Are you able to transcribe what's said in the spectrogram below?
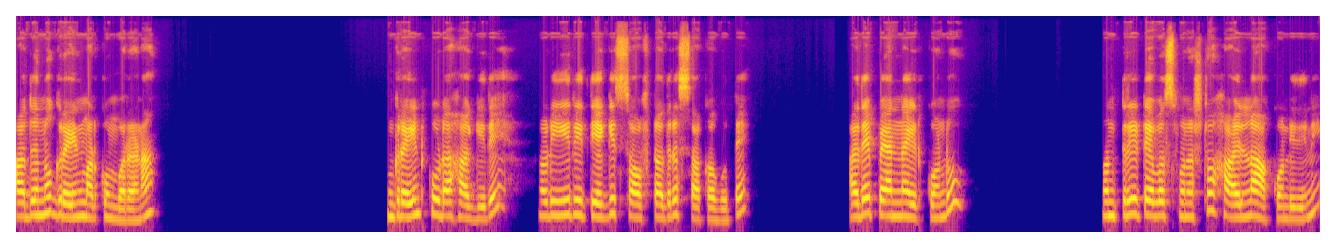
ಅದನ್ನು ಗ್ರೈಂಡ್ ಮಾಡ್ಕೊಂಡ್ ಬರೋಣ. ಗ್ರೈಂಡ್ ಕೂಡ ಆಗಿದೆ. ನೋಡಿ ಈ ರೀತಿಯಾಗಿ ಸಾಫ್ಟ್ ಆದ್ರೆ ಸಾಕಾಗುತ್ತೆ. ಅದೇ ಪ್ಯಾನ್ನ ಇಟ್ಕೊಂಡು ಒಂದು ತ್ರೀ ಟೇಬಲ್ ಸ್ಪೂನ್ ಅಷ್ಟು ಆಯಿಲ್ನ ಹಾಕೊಂಡಿದ್ದೀನಿ.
